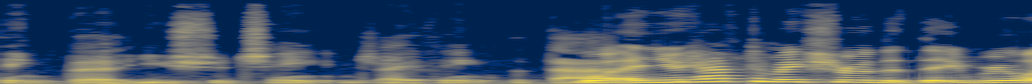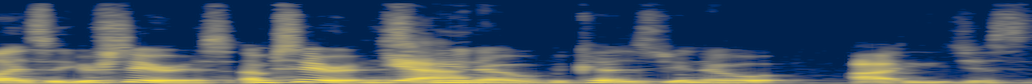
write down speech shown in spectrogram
think that you should change? I think that that Well, and you have to make sure that they realize that you're serious. I'm serious. Yeah. You know, because you know, I just.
